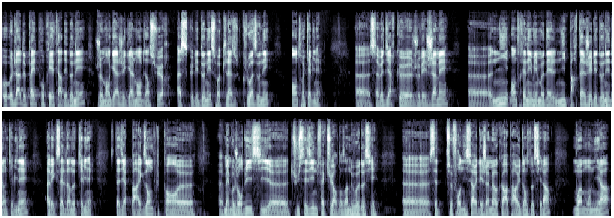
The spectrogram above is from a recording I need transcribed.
au-delà de pas être propriétaire des données, je m'engage également, bien sûr, à ce que les données soient cloisonnées entre cabinets. ça veut dire que je vais jamais euh, ni entraîner mes modèles, ni partager les données d'un cabinet avec celles d'un autre cabinet. C'est-à-dire que par exemple, quand euh, euh même aujourd'hui, si euh, tu saisis une facture dans un nouveau dossier, ce fournisseur il est jamais encore apparu dans ce dossier-là. Moi, mon IA,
